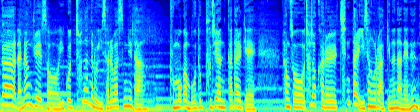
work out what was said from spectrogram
처조카가 남양주에서 이곳 천안으로 이사를 왔습니다. 부모가 모두 부지한 까닭에 평소 처조카를 친딸 이상으로 아끼는 아내는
